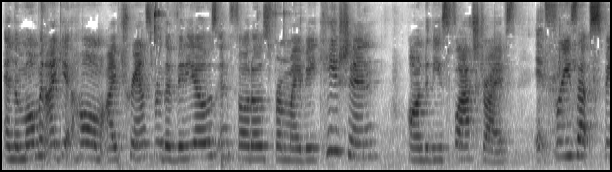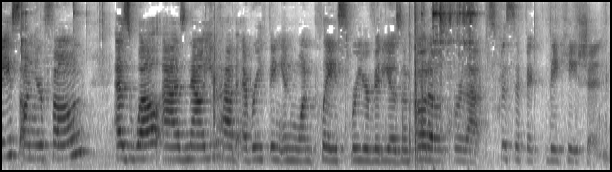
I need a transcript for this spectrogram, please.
And the moment I get home, I transfer the videos and photos from my vacation onto these flash drives. It frees up space on your phone, as well as now you have everything in one place for your videos and photos for that specific vacation.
